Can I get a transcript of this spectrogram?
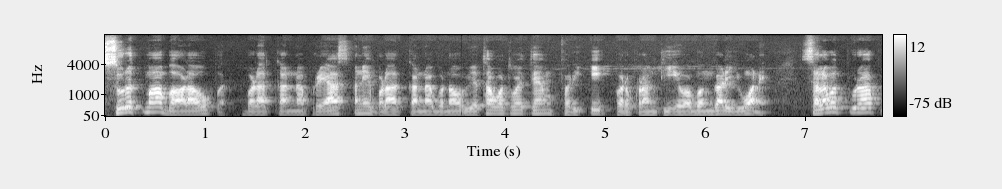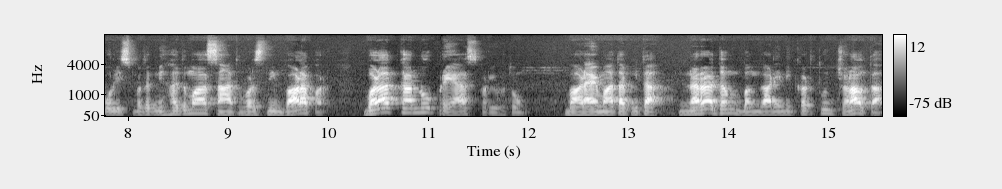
સુરતમાં બાળાઓ પર બળાત્કારના પ્રયાસ અને બળાત્કારના બનાવ યથાવત હોય તેમ ફરી એક પરપ્રાંતિ એવા બંગાળી યુવાને સલાવતપુરા પોલીસ મથકની હદમાં સાત વર્ષની બાળા પર બળાત્કારનો પ્રયાસ કર્યો હતો. બાળાએ માતા પિતા નરાધમ બંગાળીની કરતું જણાવતા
